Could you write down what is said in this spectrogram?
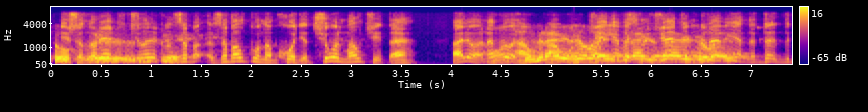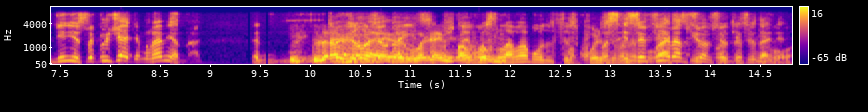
Миша, ну реально человек за, за балконом ходит. Чего он молчит, а? Алло, Анатолий. А, здравия а, желаю. Женя, выключайте мгновенно. Денис, выключайте мгновенно. Здравия желаю, уважаемый что его слова будут использованы С эфира все, все, до свидания. Него.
